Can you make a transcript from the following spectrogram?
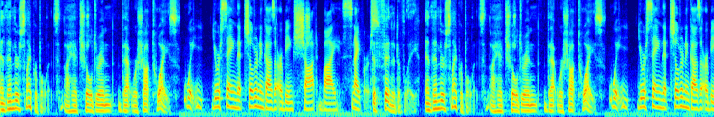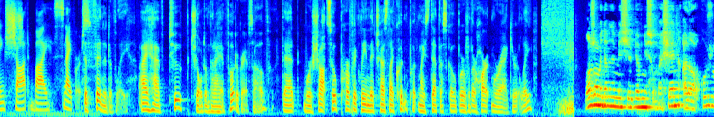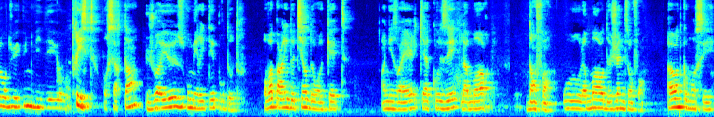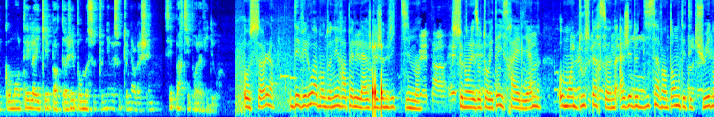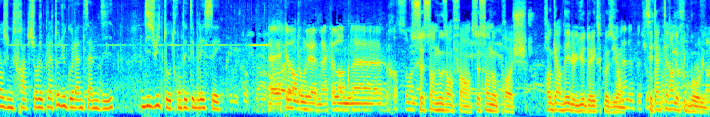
And then there's sniper bullets. I have children that were shot twice. Wait, you're saying that children in Gaza are being shot by snipers? Definitively. And then there's sniper bullets. I have children that were shot twice. Wait, you're saying that children in Gaza are being shot by snipers? Definitively. I have two children that I have photographs of that were shot so perfectly in the chest I couldn't put my stethoscope over their heart more accurately. Bonjour mesdames et messieurs, bienvenue sur ma chaîne. Alors aujourd'hui une vidéo triste pour certains, joyeuse ou méritée pour d'autres. On va parler de tirs de roquettes en Israël qui a causé la mort d'enfants ou la mort de jeunes enfants. Avant de commencer, commentez, likez, partagez pour me soutenir et soutenir la chaîne. C'est parti pour la vidéo. Au sol, des vélos abandonnés rappellent l'âge des jeunes victimes. Selon les autorités israéliennes, au moins 12 personnes âgées de 10 à 20 ans ont été tuées dans une frappe sur le plateau du Golan samedi. 18 autres ont été blessés. Ce sont nos enfants, ce sont nos proches. Regardez le lieu de l'explosion. C'est un terrain de football.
